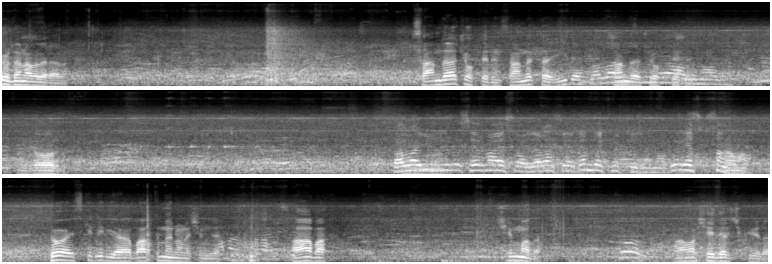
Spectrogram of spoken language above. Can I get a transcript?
Şuradan alıver abi. Sandığa çok dedin. Sandık da iyi de Vallahi sandığa çok dedin. aldım aldım. Doğru. Vallahi 100 lira sermayesi var. Yalan söyleden de ekmek yiyeceğim abi. Bu eski sandık. Tamam. Yo eski değil ya. Baktım ben ona şimdi. Aha bak. Çin malı. Ama şeyler çıkıyor da.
